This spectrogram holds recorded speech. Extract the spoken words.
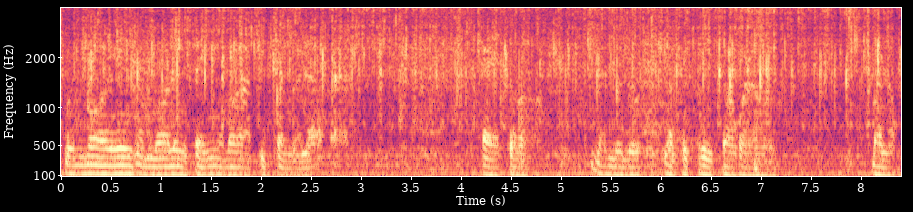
Good morning, good morning sa inyo mga pitang gala. Kaya ito, naluluto, nagpiprito ako ng manok.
